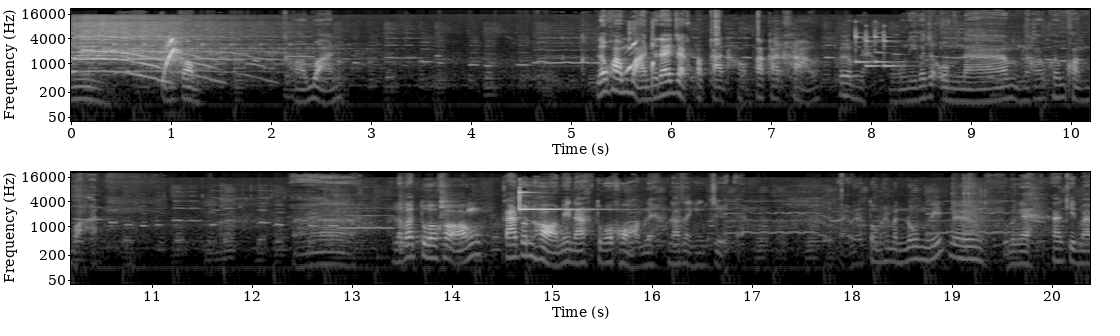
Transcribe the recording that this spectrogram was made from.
อืมกลมกล่อมหอมหวาน แล้วความหวานจะได้จากผักกาดหอมผักกาดขาวเพิ่มไงต รงนี้ก็จะอมน้ำแล้วก็เพิ่มความหวานอ่าแล้วก็ตัวของก้านต้นหอมนี่นะ ตัวหอมเลยเราใส่แกงจืดเนี่ยใส่ไปต้มให้มันนุ่มนิดนึงเป็นไงน่ากินไหม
